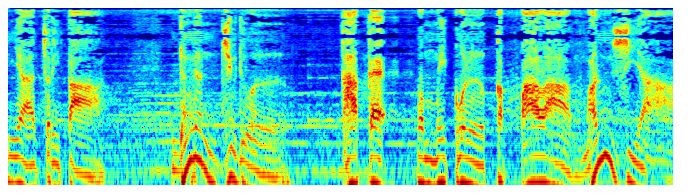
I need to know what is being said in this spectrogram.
punya cerita dengan judul Kakek Pemikul Kepala Manusia.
